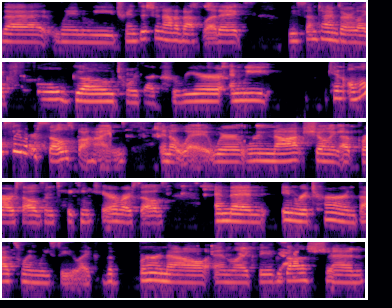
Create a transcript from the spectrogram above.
that when we transition out of athletics, we sometimes are like full go towards our career and we can almost leave ourselves behind in a way where we're not showing up for ourselves and taking care of ourselves. And then in return that's when we see like the burnout and like the exhaustion.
